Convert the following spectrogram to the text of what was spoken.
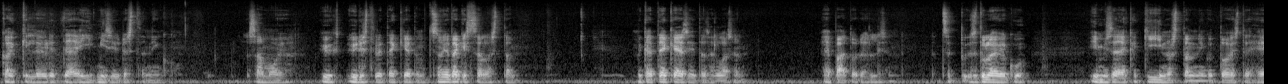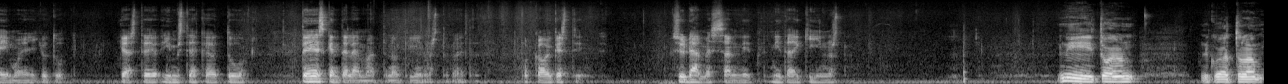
kaikki löydetään ihmisyydestä niin kuin samoja yhdistäviä tekijöitä, mutta se on jotakin sellaista, mikä tekee siitä sellaisen epätodellisen. Että se, se tulee joku ihmisen ehkä kiinnostaa niin toisten heimojen jutut, ja sitten ihmiset ehkä joutuu teeskentelemään, että ne on kiinnostuneita, vaikka oikeasti sydämessään niitä, niitä ei kiinnosta. Niin, toi on niin kun ajatellaan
